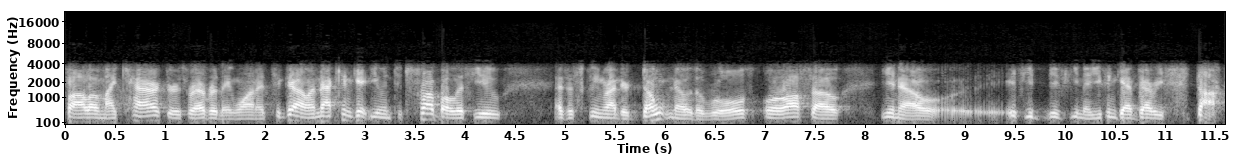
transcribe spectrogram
follow my characters wherever they wanted to go, and that can get you into trouble if you, as a screenwriter, don't know the rules, or also you know, if you if you know, you can get very stuck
